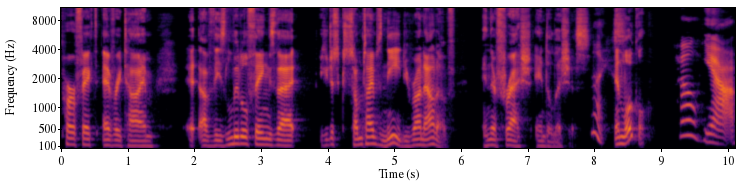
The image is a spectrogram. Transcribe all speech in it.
Perfect every time. Of these little things that you just sometimes need, you run out of. And they're fresh and delicious. nice. And local. Hell yeah.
